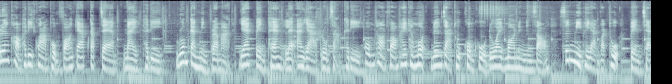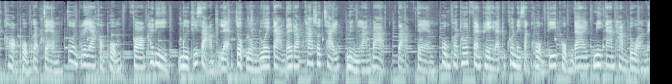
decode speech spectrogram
เรื่องของคดีความผมฟ้องแก๊ปกับแจมในคดี ร่วมกันหมิ่นประมาท แยกเป็นแพ่งและอาญารวม 3 คดี ผมถอนฟ้องให้ทั้งหมดเนื่องจากถูกข่มขู่ด้วยม .112 ซึ่งมีพยานวัตถุเป็นแชทของผมกับแจม ส่วนภรรยาของผม ฟ้องคดีมือที่ 3 และจบลงด้วยการได้รับค่าชดใช้ 1 ล้านบาทจากแจม ผมขอโทษแฟนเพลงและทุกคนในสังคมที่ผมได้มีการทำตัวใน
